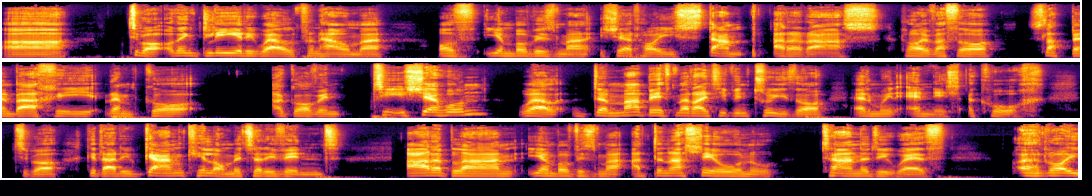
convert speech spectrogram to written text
A, uh, ti'n bo, oedd e'n glir i weld prynhawn yma, oedd Iambo Fisma eisiau rhoi stamp ar y ras, rhoi fath o slapen bach i Remco a gofyn, ti eisiau hwn? wel, dyma beth mae rhaid i fi'n trwyddo er mwyn ennill y coch. Bo, gyda rhyw gan kilometr i fynd ar y blaen i Jumbo Fisma, a dyna lle o'n nhw tan y diwedd, yn rhoi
